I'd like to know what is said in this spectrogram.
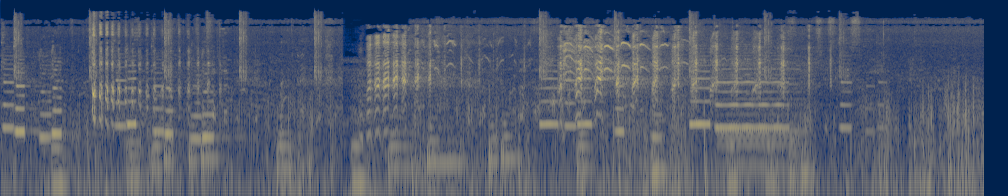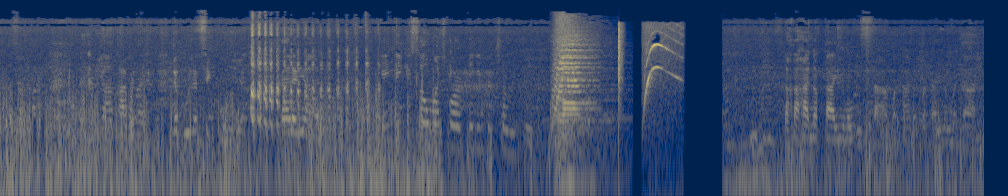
Nagulat ano. Thank you so much for taking picture with me. Nakahanap tayo ng isa, makahanap pa tayo ng madami.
